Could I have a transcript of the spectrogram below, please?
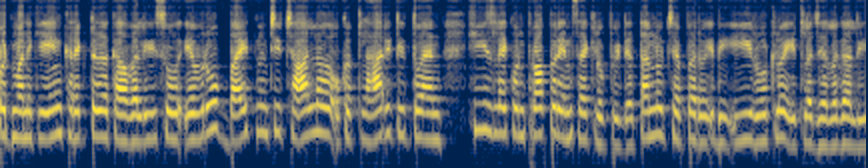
బట్ మనకి ఏం కరెక్ట్గా కావాలి? సో ఎవరో బయట నుంచి చాలా ఒక క్లారిటీతో and he's like one proper encyclopedia తను చెప్పారు ఇది ఈ రూట్లో ఇట్లా జరగాలి.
